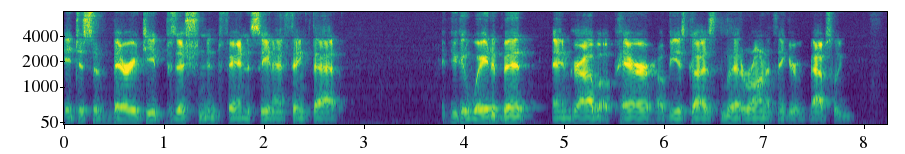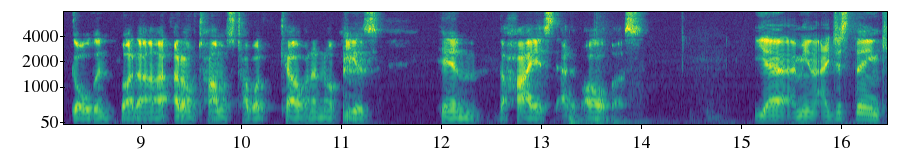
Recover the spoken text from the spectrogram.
it just a very deep position in fantasy, and I think that if you could wait a bit and grab a pair of these guys later on, I think you're absolutely golden. But uh, I don't know Thomas talk about Calvin. I know he is him the highest out of all of us. Yeah, I mean, I just think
